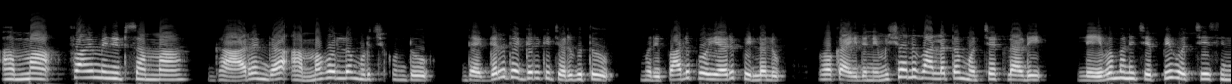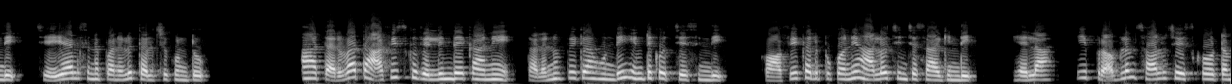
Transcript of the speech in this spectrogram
అమ్మ ఫైవ్ మినిట్స్ అమ్మా గారంగా అమ్మ ఒళ్ళో ముడుచుకుంటూ దగ్గర దగ్గరికి జరుగుతూ మురిపాలిపోయారు పిల్లలు. ఒక ఐదు నిమిషాలు వాళ్ళతో ముచ్చట్లాడి లేవమని చెప్పి వచ్చేసింది చేయాల్సిన పనులు తలుచుకుంటూ. ఆ తర్వాత ఆఫీస్కు వెళ్ళిందే కానీ తలనొప్పిగా ఉండి ఇంటికొచ్చేసింది. కాఫీ కలుపుకొని ఆలోచించసాగింది. ఎలా? ఈ ప్రాబ్లం సాల్వ్ చేసుకోవటం?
